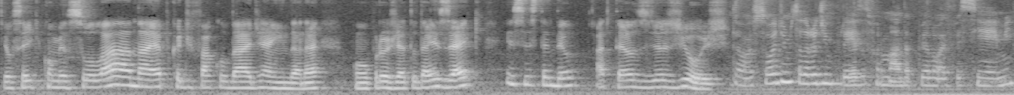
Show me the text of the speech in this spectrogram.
Eu sei que começou lá na época de faculdade ainda, né, com o projeto da ISEC e se estendeu até os dias de hoje. Então, eu sou administradora de empresas formada pela UFSM,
